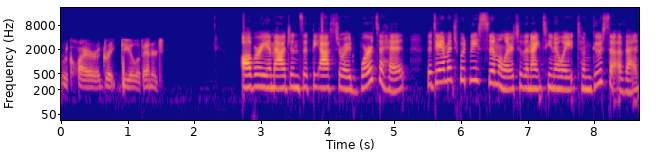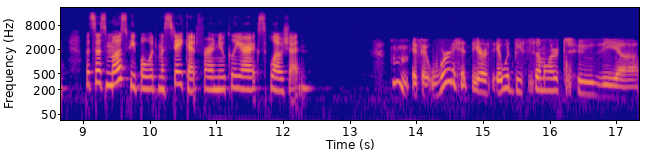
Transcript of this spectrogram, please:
require a great deal of energy. Albury imagines if the asteroid were to hit, the damage would be similar to the 1908 Tunguska event, but says most people would mistake it for a nuclear explosion. Hmm, if it were to hit the Earth, it would be similar to the uh,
